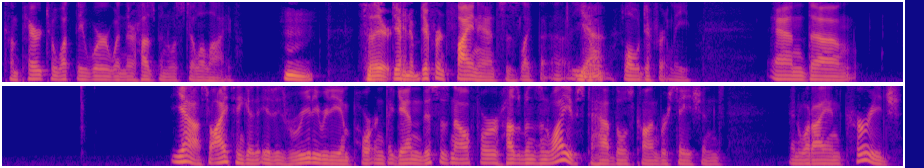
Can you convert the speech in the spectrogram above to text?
compared to what they were when their husband was still alive Hmm. So they're diff- in a different finances like the, uh, you Yeah. know, flow differently, and um, yeah, so I think it, it is really really important. Again, this is now for husbands and wives to have those conversations, and what I encourage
